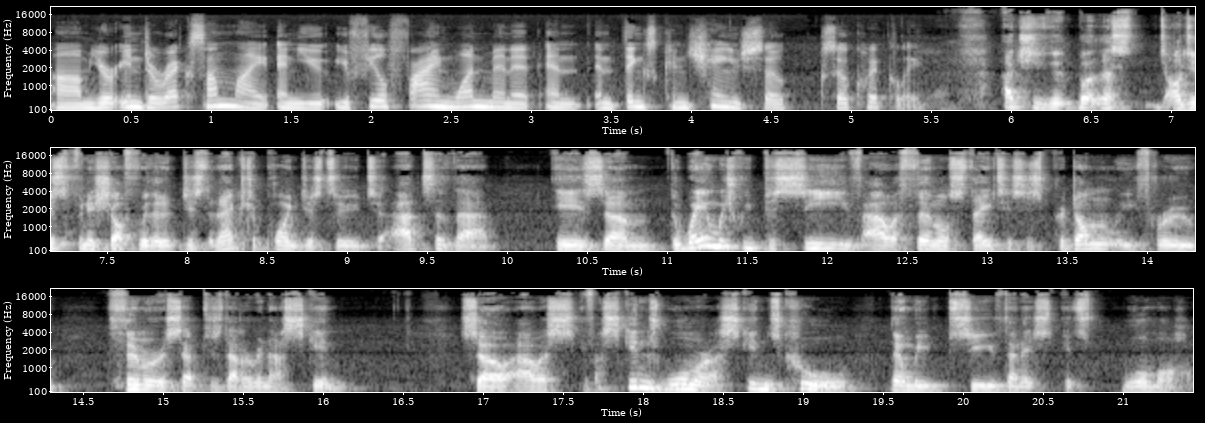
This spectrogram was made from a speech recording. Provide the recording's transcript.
um, you're in direct sunlight and you you feel fine one minute and and things can change so so quickly. Actually, but I'll just finish off with just an extra point just to to add to that is um, the way in which we perceive our thermal status is predominantly through thermoreceptors that are in our skin. So our, if our skin's warm or our skin's cool, then we perceive that it's, it's warm or,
